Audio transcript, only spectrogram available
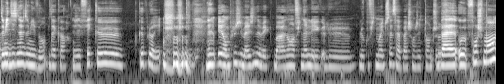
2019-2020. D'accord. J'ai fait que que pleurer. et en plus, j'imagine, avec. Bah non, au final, les, le, le, confinement et tout ça, ça va pas changer tant de choses. Bah, franchement,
